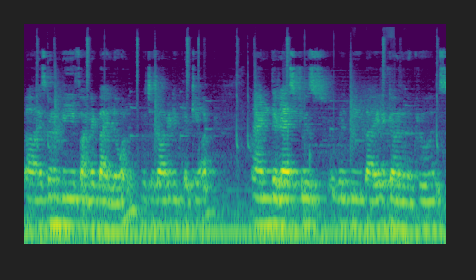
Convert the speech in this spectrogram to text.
uh, is going to be funded by loan, which is already procured, and the rest is will be by internal accruals.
